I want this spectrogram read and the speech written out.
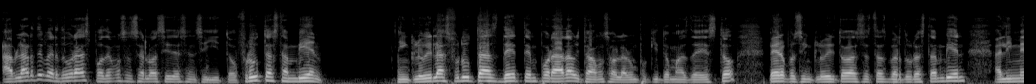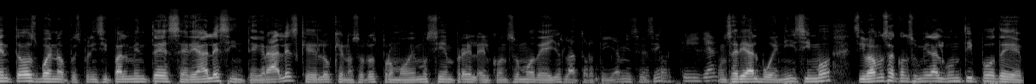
Hablar de verduras podemos hacerlo así de sencillito. Frutas también. Incluir las frutas de temporada, ahorita vamos a hablar un poquito más de esto, pero pues incluir todas estas verduras también. Alimentos, bueno, pues principalmente cereales integrales, que es lo que nosotros promovemos siempre el, consumo de ellos, la tortilla, mi Ceci. tortilla. Un cereal buenísimo. Si vamos a consumir algún tipo de,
